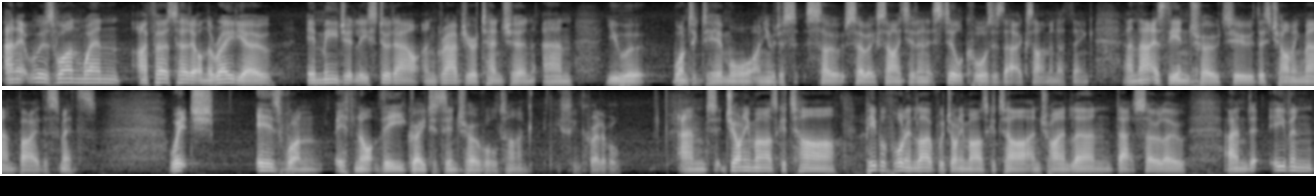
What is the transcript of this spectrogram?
and it was one when I first heard it on the radio, immediately stood out and grabbed your attention, and you were wanting to hear more, and you were just so, so excited. And it still causes that excitement, I think. And that is the intro to This Charming Man by The Smiths, which is one, if not the greatest intro of all time. It's incredible. And Johnny Marr's guitar, people fall in love with Johnny Marr's guitar and try and learn that solo. And even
